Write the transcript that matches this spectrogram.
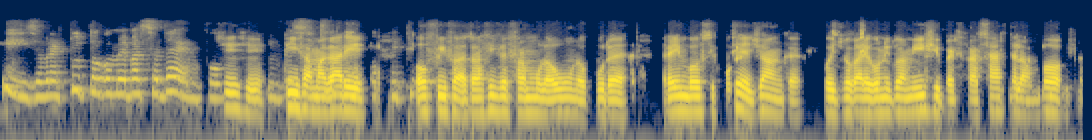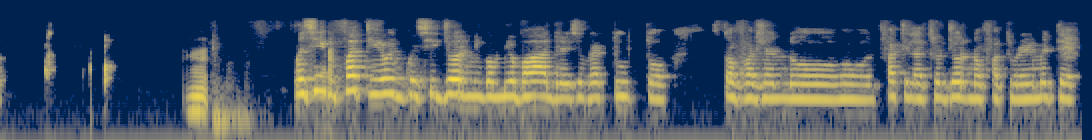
sì, soprattutto come passatempo. sì, sì. In FIFA magari o FIFA tra FIFA e Formula 1 oppure Rainbow Six Siege anche. Puoi giocare con i tuoi amici per scassartela un po'. Mm. Ma sì, infatti io in questi giorni con mio padre soprattutto sto facendo, infatti l'altro giorno ho fatto praticamente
